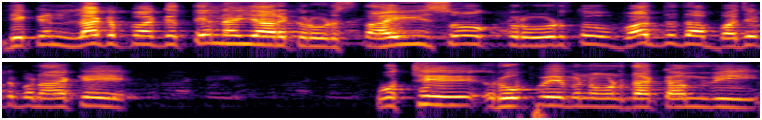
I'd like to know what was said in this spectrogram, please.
ਲੇਕਿਨ ਲਗਭਗ 3000 ਕਰੋੜ 2700 ਕਰੋੜ ਤੋਂ ਵੱਧ ਦਾ ਬਜਟ ਬਣਾ ਕੇ ਉੱਥੇ ਰੋਪਵੇ ਬਣਾਉਣ ਦਾ ਕੰਮ ਵੀ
